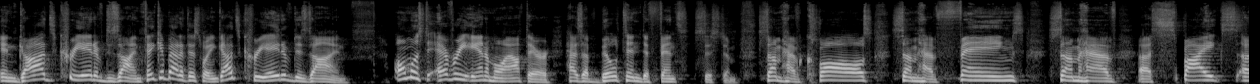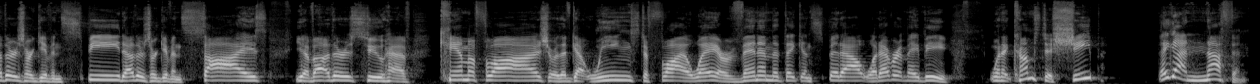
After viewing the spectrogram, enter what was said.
In God's creative design, think about it this way in God's creative design, almost every animal out there has a built in defense system. Some have claws, some have fangs, some have uh, spikes, others are given speed, others are given size. You have others who have camouflage or they've got wings to fly away or venom that they can spit out, whatever it may be. When it comes to sheep, they got nothing.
